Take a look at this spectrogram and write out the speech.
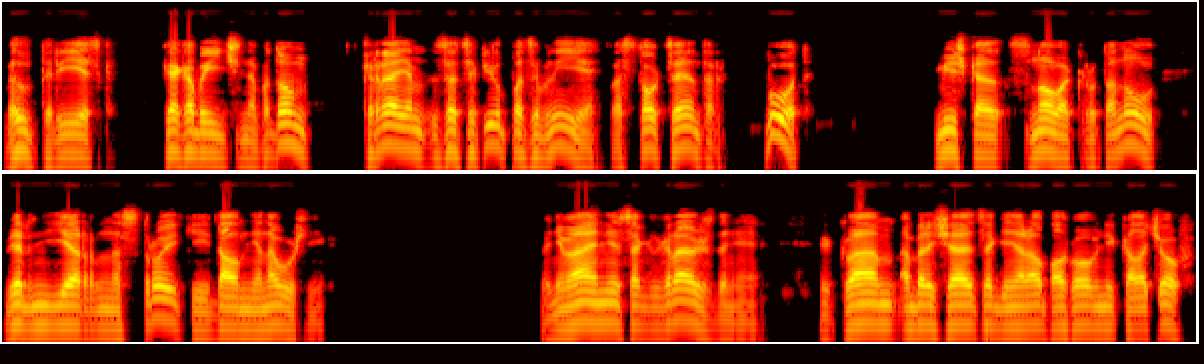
был треск, как обычно, потом краем зацепил позывные «Восток-центр». Вот. Мишка снова крутанул верньер настройки и дал мне наушник. Внимание, сограждане! К вам обращается генерал-полковник Калачев,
